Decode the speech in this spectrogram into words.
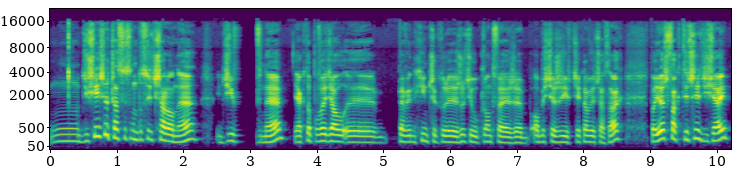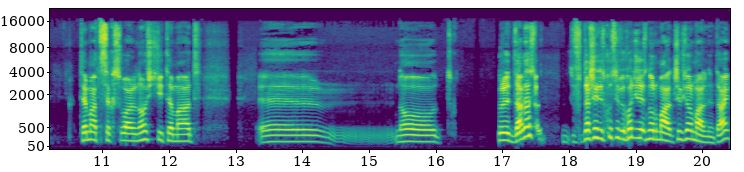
mm, dzisiejsze czasy są dosyć szalone i dziwne, jak to powiedział pewien Chińczyk, który rzucił klątwę, że obyście żyli w ciekawych czasach, ponieważ faktycznie dzisiaj temat seksualności, temat no, t- który dla nas w naszej dyskusji wychodzi, że jest normal, czymś normalnym, tak?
